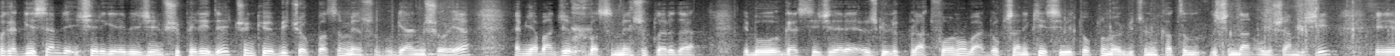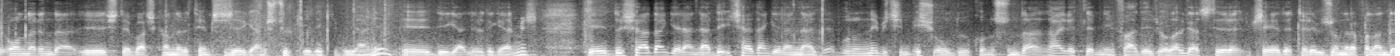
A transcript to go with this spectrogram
Fakat gitsem de içeri girebileceğim şüpheliydi. Çünkü birçok basın mensubu gelmiş oraya. Hem yabancı basın mensupları da e, bu gazetecilere özgürlük platformu var. 92 sivil toplum örgütünün katılışından oluşan bir şey. E, onların da e, işte başkanları, temsilcileri gelmiş. Türkiye'deki bu yani. E, diğerleri de gelmiş. E, dışarıdan gelenler de, içeriden gelenler de bunun ne biçim iş olduğu konusunda hayretlerini ifade ediyorlar. Gazetelere, şeye de, televizyonlara falan da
